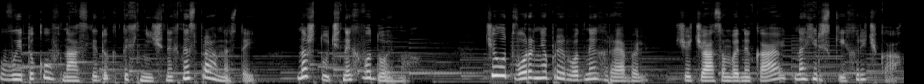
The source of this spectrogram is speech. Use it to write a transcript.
витоку внаслідок технічних несправностей на штучних водоймах чи утворення природних гребель, що часом виникають на гірських річках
